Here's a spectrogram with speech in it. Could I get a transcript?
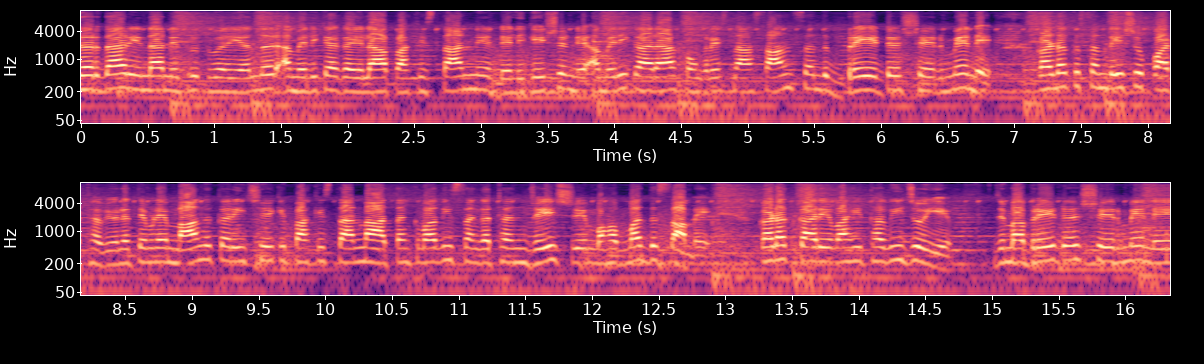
જરદારીના નેતૃત્વની અંદર અમેરિકા ગયેલા પાકિસ્તાનની ડેલિગેશનને અમેરિકાના કોંગ્રેસના સાંસદ બ્રેડ શેરમેને કડક સંદેશો પાઠવ્યો અને તેમણે માંગ કરી છે કે પાકિસ્તાનમાં આતંકવાદી સંગઠન જૈશ એ મોહમ્મદ સામે કડક કાર્યવાહી થવી જોઈએ. જેમાં બ્રેડ શેરમેને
